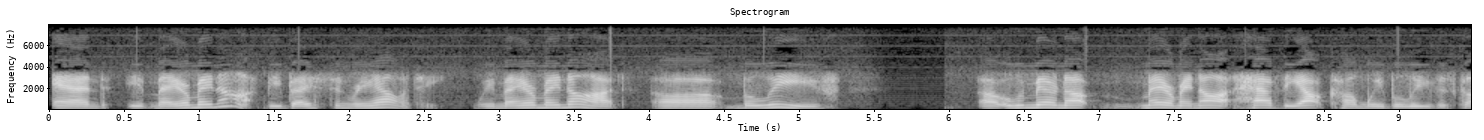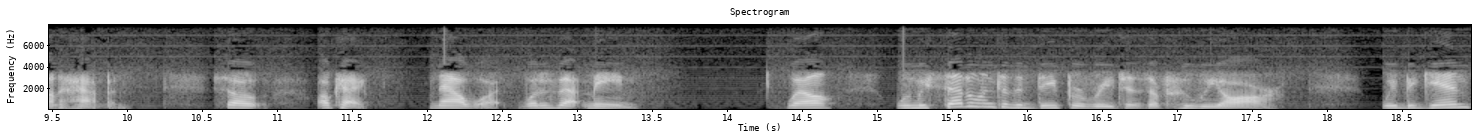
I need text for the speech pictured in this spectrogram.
And it may or may not be based in reality. We may or may not uh, believe. Uh, we may or not may or may not have the outcome we believe is going to happen. So, okay, now what? What does that mean? Well, when we settle into the deeper regions of who we are, we begin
